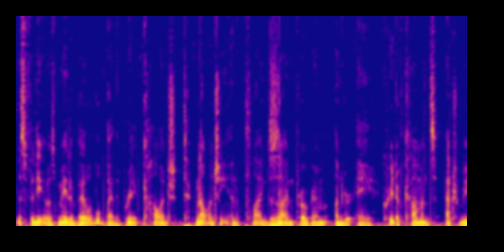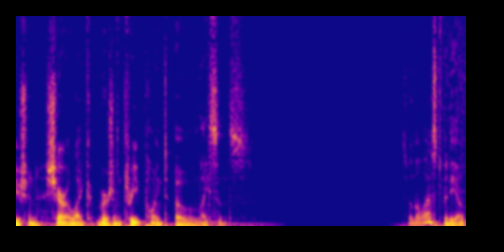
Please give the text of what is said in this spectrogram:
This video is made available by the Berea College Technology and Applied Design program under a Creative Commons Attribution Share Alike version 3.0 license. So in the last video,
